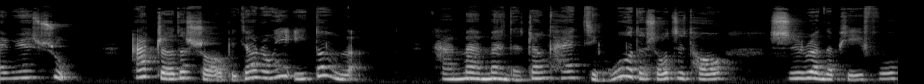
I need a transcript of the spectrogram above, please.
开约束，阿哲的手比较容易移动了。他慢慢的张开紧握的手指头，湿润的皮肤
